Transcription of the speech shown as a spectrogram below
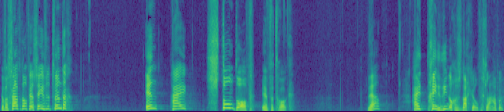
En wat staat er dan, vers 27? En hij stond op en vertrok. Ja? Hij ging er niet nog eens een nachtje over slapen.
